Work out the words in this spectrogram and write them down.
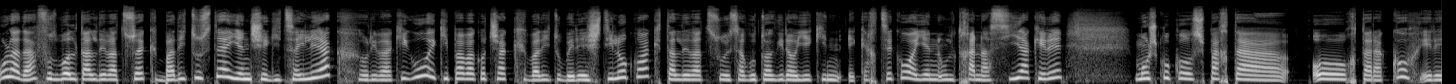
Hola da, futbol talde batzuek badituzte haien segitzaileak, hori bakigu, ekipa bakotsak baditu bere estilokoak, talde batzu ezagutuak dira hoiekin ekartzeko, haien ultranaziak ere, Moskuko Sparta hortarako ere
